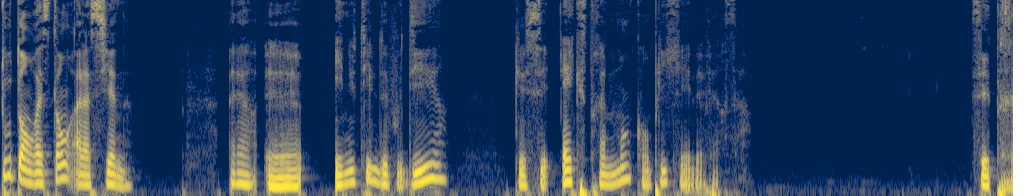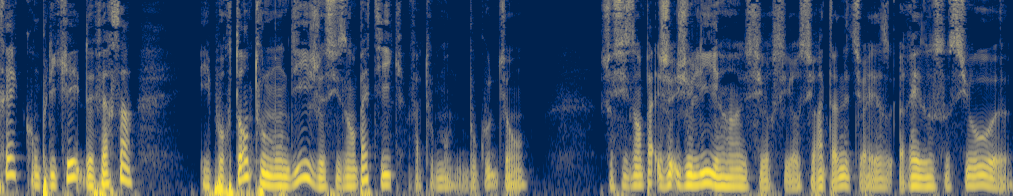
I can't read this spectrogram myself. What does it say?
tout en restant à la sienne. Alors, euh, inutile de vous dire c'est extrêmement compliqué de faire ça. C'est très compliqué de faire ça. Et pourtant, tout le monde dit je suis empathique. Enfin, tout le monde, beaucoup de gens. Je suis empathique. Je, lis hein, sur, Internet, sur les réseaux sociaux, euh,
